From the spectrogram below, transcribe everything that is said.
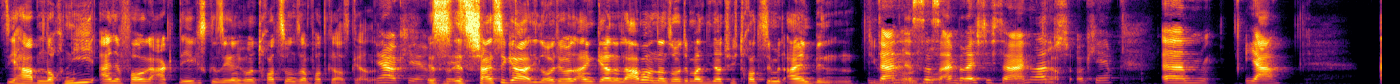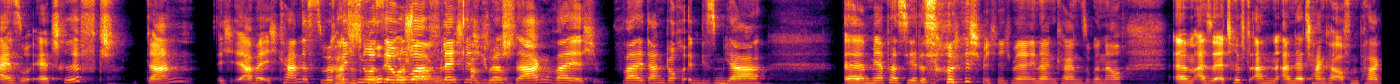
sie haben noch nie eine Folge Akt X gesehen, hören trotzdem unseren Podcast gerne. Ja, okay, Es okay. ist scheißegal, die Leute hören einen gerne labern und dann sollte man die natürlich trotzdem mit einbinden. Dann ist das ein berechtigter Einwand, okay. Ähm, ja, also er trifft dann, ich, aber ich kann es wirklich es nur sehr überschlagen. oberflächlich Kannst ja. überschlagen, weil ich, weil dann doch in diesem Jahr äh, mehr passiert ist und ich mich nicht mehr erinnern kann so genau. Ähm, also er trifft an, an der Tanke auf ein paar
